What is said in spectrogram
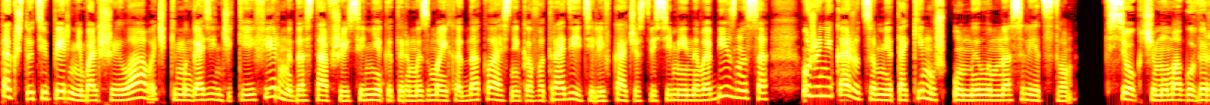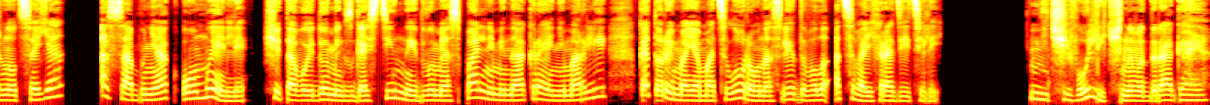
Так что теперь небольшие лавочки, магазинчики и фермы, доставшиеся некоторым из моих одноклассников от родителей в качестве семейного бизнеса, уже не кажутся мне таким уж унылым наследством. Все, к чему могу вернуться я — особняк О'Мелли, щитовой домик с гостиной и двумя спальнями на окраине Марли, который моя мать Лора унаследовала от своих родителей. «Ничего личного, дорогая»,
